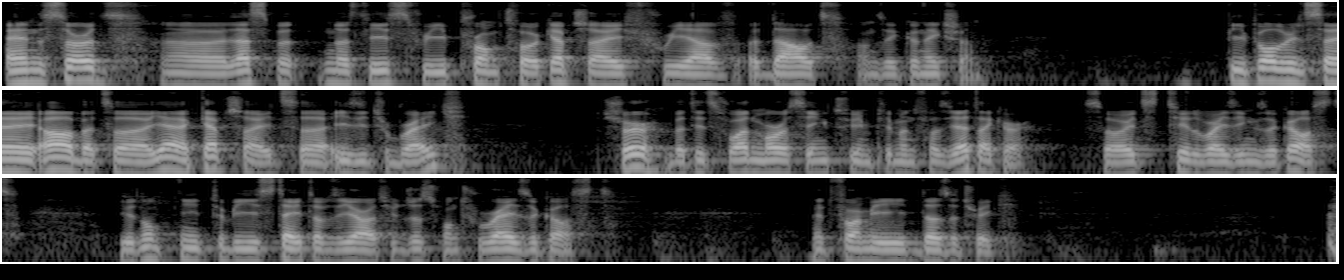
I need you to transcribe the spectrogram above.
And third, uh, last but not least, we prompt for CAPTCHA if we have a doubt on the connection. People will say, oh, but uh, yeah, CAPTCHA, it's uh, easy to break. Sure, but it's one more thing to implement for the attacker. So it's still raising the cost. You don't need to be state of the art, you just want to raise the cost. And for me, it does the trick.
